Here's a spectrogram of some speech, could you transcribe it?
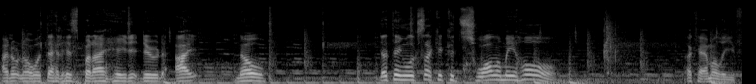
I don't know what that is, but I hate it, dude. I... No. That thing looks like it could swallow me whole. Okay, I'm gonna leave.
